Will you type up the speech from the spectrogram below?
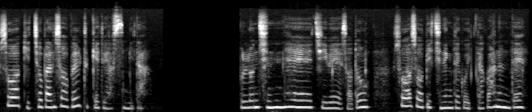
수어 기초반 수업을 듣게 되었습니다. 물론 진해 지회에서도 수어 수업이 진행되고 있다고 하는데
